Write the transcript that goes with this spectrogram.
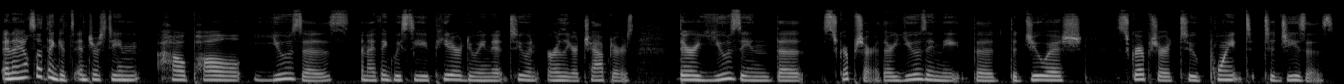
And I also think it's interesting how Paul uses, and I think we see Peter doing it too in earlier chapters. They're using the scripture. They're using the the, the Jewish scripture to point to Jesus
